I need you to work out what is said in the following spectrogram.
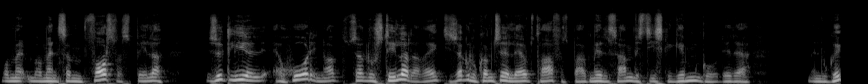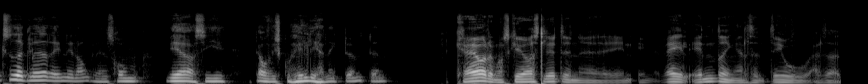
hvor man, hvor man som forsvarsspiller, hvis du ikke lige er hurtig nok, så du stiller dig rigtigt, så kan du komme til at lave et straffespark med det samme, hvis de skal gennemgå det der. Men du kan ikke sidde og glæde dig ind i et omklædningsrum mere og sige, der var vi sgu heldige, han ikke dømte den. Kræver det måske også lidt en, øh, en, en reel ændring? Altså, det er jo, altså,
